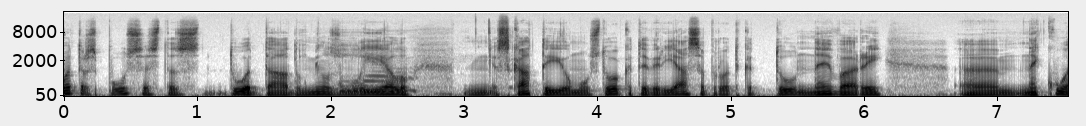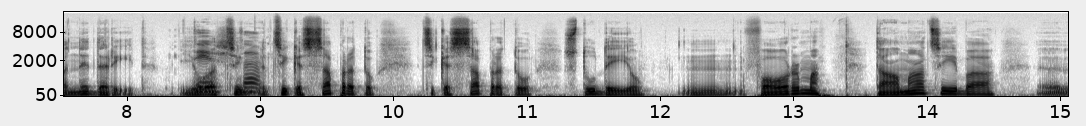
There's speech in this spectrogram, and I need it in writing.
otras puses tas dod tādu milzu lielu mm, skatījumu uz to, ka tev ir jāsaprot, ka tu nevari um, neko nedarīt Jo, cik, cik, es sapratu, cik es sapratu, studiju mm, forma tālmācībā. eh,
